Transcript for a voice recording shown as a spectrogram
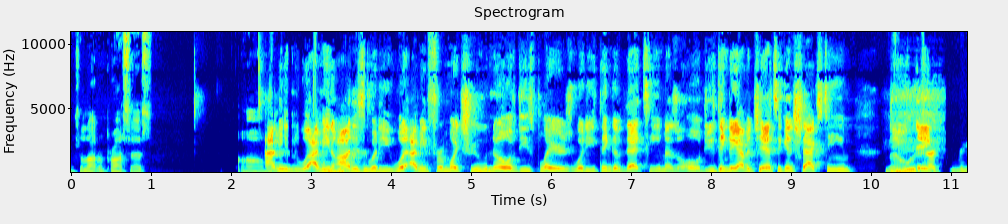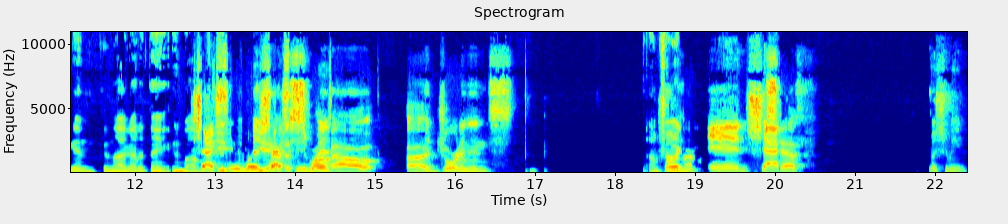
It's a lot to process. Um, I mean, I mean, honestly, what do you? What I mean, from what you know of these players, what do you think of that team as a whole? Do you think they have a chance against Shaq's team? and who is Shaq's team again? Because now I got to think about Shaq's team was. You Shaq's have to team swap was out uh, Jordan and S- I'm trying Jordan and Shaq. Steph. What you mean?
